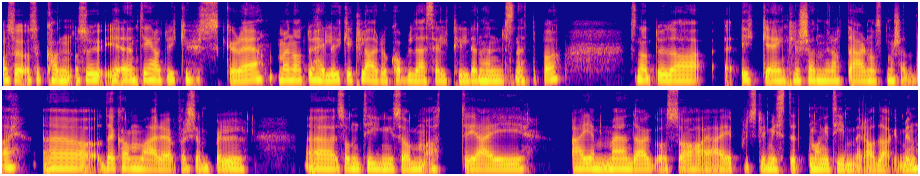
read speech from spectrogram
og så, og så kan, og så, En ting er at du ikke husker det, men at du heller ikke klarer å koble deg selv til den hendelsen etterpå. Sånn at du da ikke egentlig skjønner at det er noe som har skjedd deg. Uh, det kan være f.eks. Uh, sånne ting som at jeg er hjemme en dag, og så har jeg plutselig mistet mange timer av dagen min.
